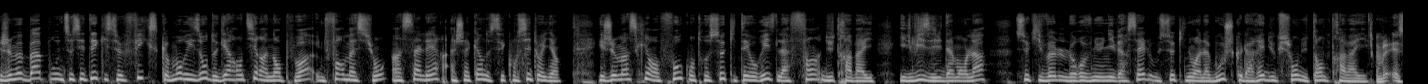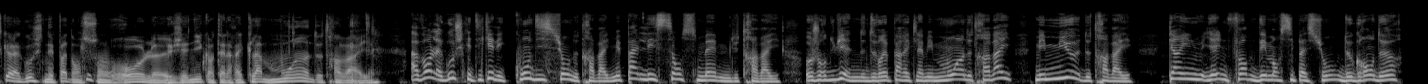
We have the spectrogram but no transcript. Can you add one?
Je me bats pour une société qui se fixe comme horizon de garantir un emploi, une formation, un salaire à chacun de ses concitoyens. Et je m'inscris en faux contre ceux qui théorisent la fin du travail. Il vise évidemment là ceux qui veulent le revenu universel ou ceux qui n'ont à la bouche que la réduction du temps de travail. Mais est-ce que la gauche n'est pas dans son rôle, Génie, quand elle réclame moins de travail? Avant, la gauche critiquait les conditions de travail, mais pas l'essence même du travail. Aujourd'hui, elle ne devrait pas réclamer moins de travail, mais mieux de travail. Car il y a une forme d'émancipation, de grandeur,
